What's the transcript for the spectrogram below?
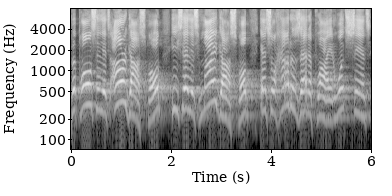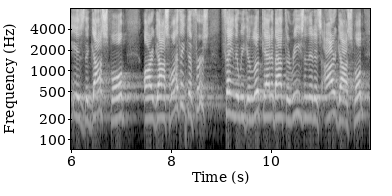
But Paul said it's our gospel. He said it's my gospel. And so, how does that apply? In what sense is the gospel our gospel? I think the first thing that we can look at about the reason that it's our gospel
